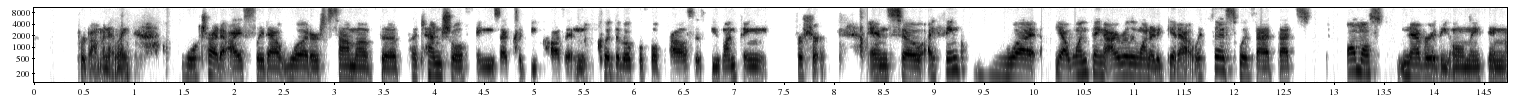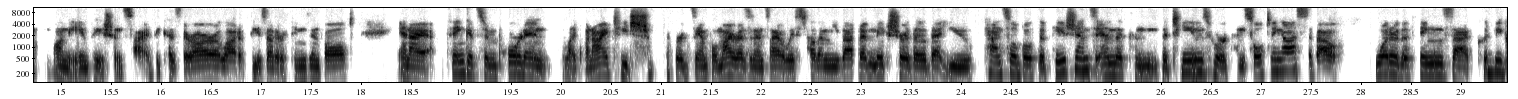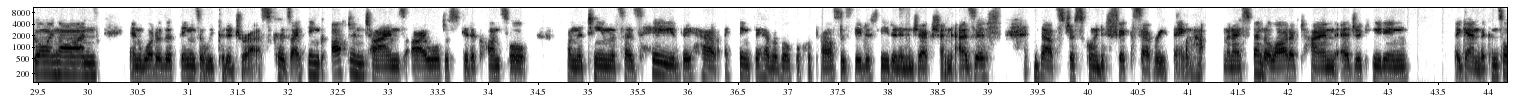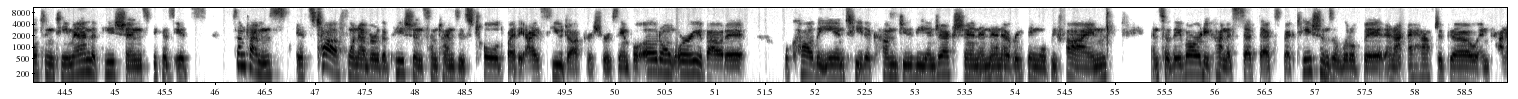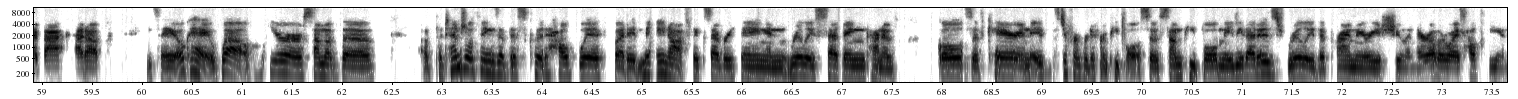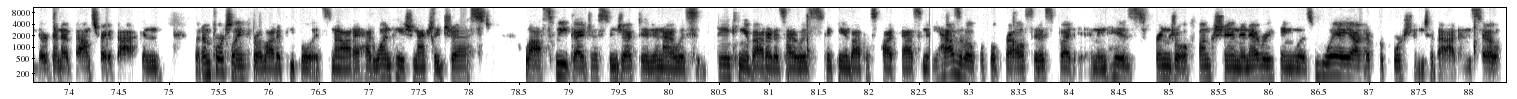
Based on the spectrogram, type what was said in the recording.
predominantly. We'll try to isolate out what are some of the potential things that could be causing. And could the vocal fold paralysis be one thing for sure. And so I think what, yeah, one thing I really wanted to get at with this was that that's almost never the only thing on the inpatient side because there are a lot of these other things involved. And I think it's important, like when I teach, for example, my residents, I always tell them you got to make sure though that you counsel both the patients and the, the teams who are consulting us about what are the things that could be going on and what are the things that we could address. Because I think oftentimes I will just get a consult from the team that says, hey, they have, I think they have a vocal cord paralysis. They just need an injection, as if that's just going to fix everything. And I spend a lot of time educating, again, the consulting team and the patients because it's sometimes it's tough whenever the patient sometimes is told by the ICU doctors, for example, oh, don't worry about it. We'll call the ENT to come do the injection and then everything will be fine. And so they've already kind of set the expectations a little bit. And I have to go and kind of back that up and say, okay, well, here are some of the uh, potential things that this could help with, but it may not fix everything. And really setting kind of goals of care. And it's different for different people. So some people maybe that is really the primary issue and they're otherwise healthy and they're going to bounce right back. And but unfortunately for a lot of people it's not. I had one patient actually just last week i just injected and i was thinking about it as i was thinking about this podcast. And he has a vocal paralysis but i mean his pharyngeal function and everything was way out of proportion to that. And so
